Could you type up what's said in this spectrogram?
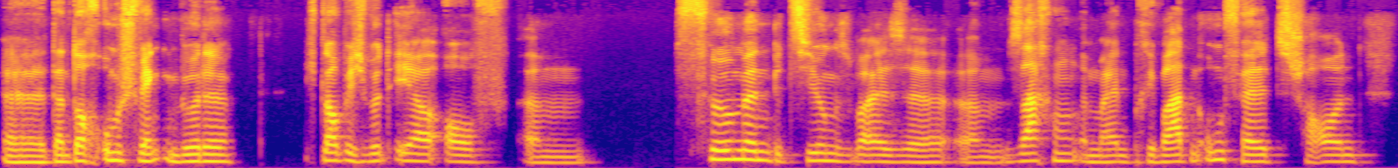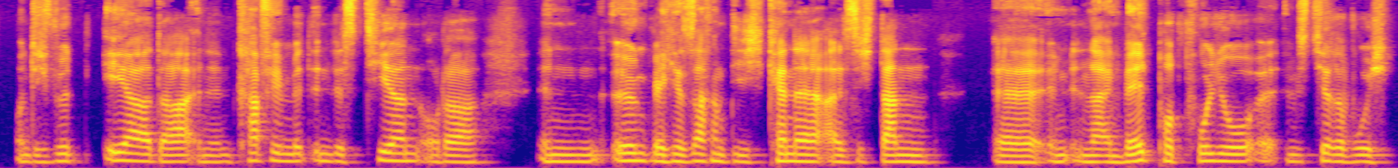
äh, dann doch umschwenken würde. Ich glaube, ich würde eher auf ähm, Firmen beziehungsweise ähm, Sachen in meinem privaten Umfeld schauen und ich würde eher da in den Kaffee mit investieren oder in irgendwelche Sachen, die ich kenne, als ich dann äh, in, in, ein Weltportfolio äh, investiere, wo ich,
